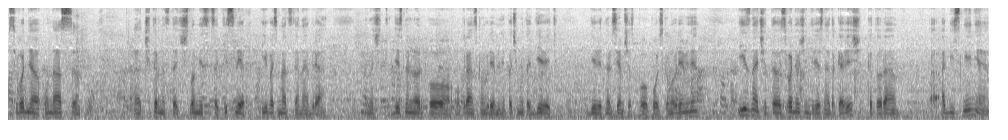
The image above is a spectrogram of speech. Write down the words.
сегодня у нас 14 число месяца Кислев и 18 ноября. Значит, 10.00 по украинскому времени, почему-то 9 9.07 сейчас по польскому времени. И, значит, сегодня очень интересная такая вещь, которая объяснение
